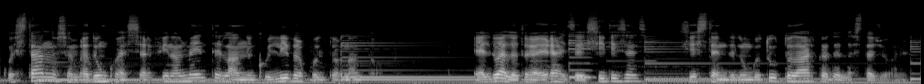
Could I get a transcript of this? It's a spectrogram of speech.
Quest'anno sembra dunque essere finalmente l'anno in cui il Liverpool torna al top e il duello tra i Reds e i Citizens si estende lungo tutto l'arco della stagione.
